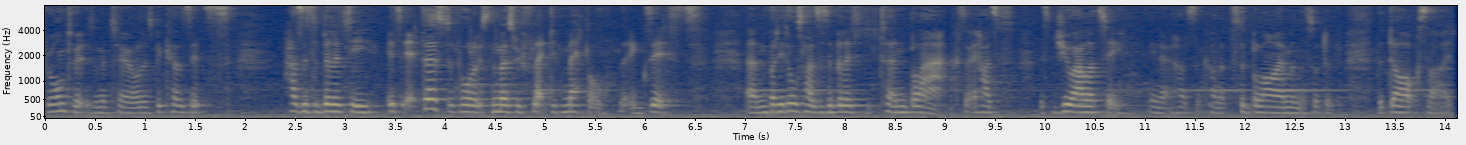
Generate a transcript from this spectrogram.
drawn to it as a material is because it's has this ability, it's, it, first of all, it's the most reflective metal that exists, um, but it also has this ability to turn black, so it has this duality, you know, it has the kind of sublime and the sort of the dark side.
